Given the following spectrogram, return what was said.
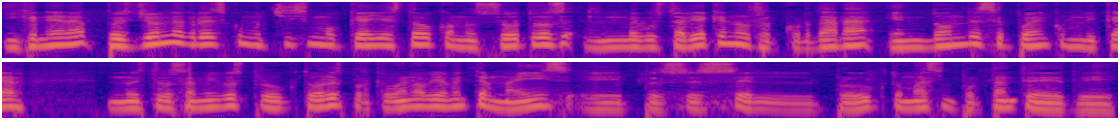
ingeniera, pues yo le agradezco muchísimo que haya estado con nosotros. Me gustaría que nos recordara en dónde se pueden comunicar nuestros amigos productores, porque bueno, obviamente el maíz, eh, pues es el producto más importante de,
